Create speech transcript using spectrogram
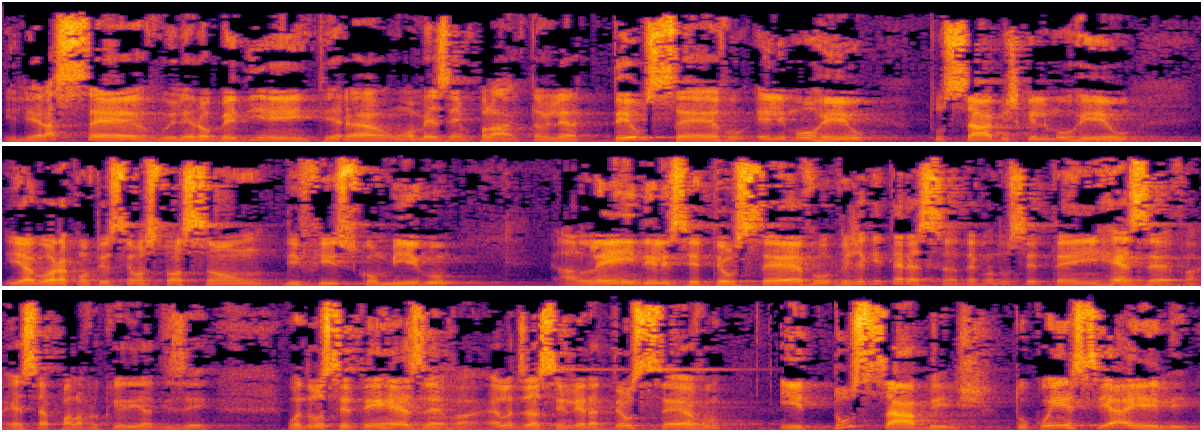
Ele era servo, ele era obediente, era um homem exemplar. Então ele era teu servo, ele morreu, tu sabes que ele morreu, e agora aconteceu uma situação difícil comigo, além dele ser teu servo, veja que interessante, é quando você tem reserva, essa é a palavra que eu queria dizer. Quando você tem reserva, ela diz assim, ele era teu servo, e tu sabes, tu conhecia ele,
